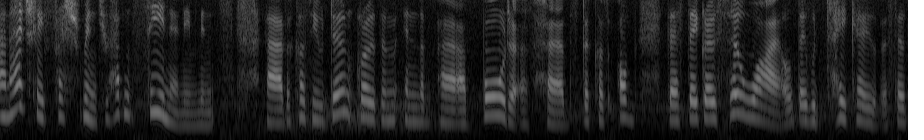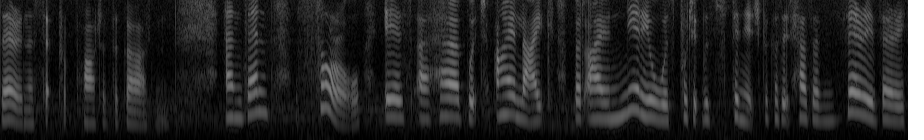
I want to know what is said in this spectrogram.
And actually fresh mint, you haven't seen any mints uh, because you don't grow them in the uh, border of herbs because of they grow so wild they would take over, so they're in a separate part of the garden. And then sorrel is a herb which I like, but I nearly always put it with spinach because it has a very, very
